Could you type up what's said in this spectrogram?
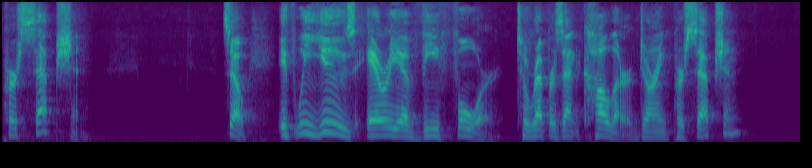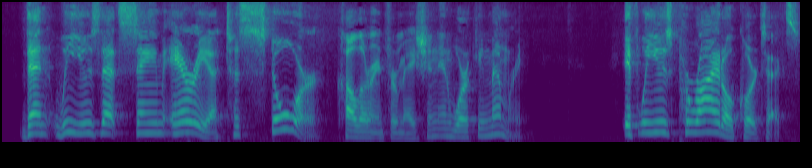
perception. So, if we use area V4 to represent color during perception, then we use that same area to store color information in working memory. If we use parietal cortex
